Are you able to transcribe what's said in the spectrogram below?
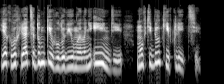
як вихряться думки в голові у Мелані і Індії, мов ті білки в клітці.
